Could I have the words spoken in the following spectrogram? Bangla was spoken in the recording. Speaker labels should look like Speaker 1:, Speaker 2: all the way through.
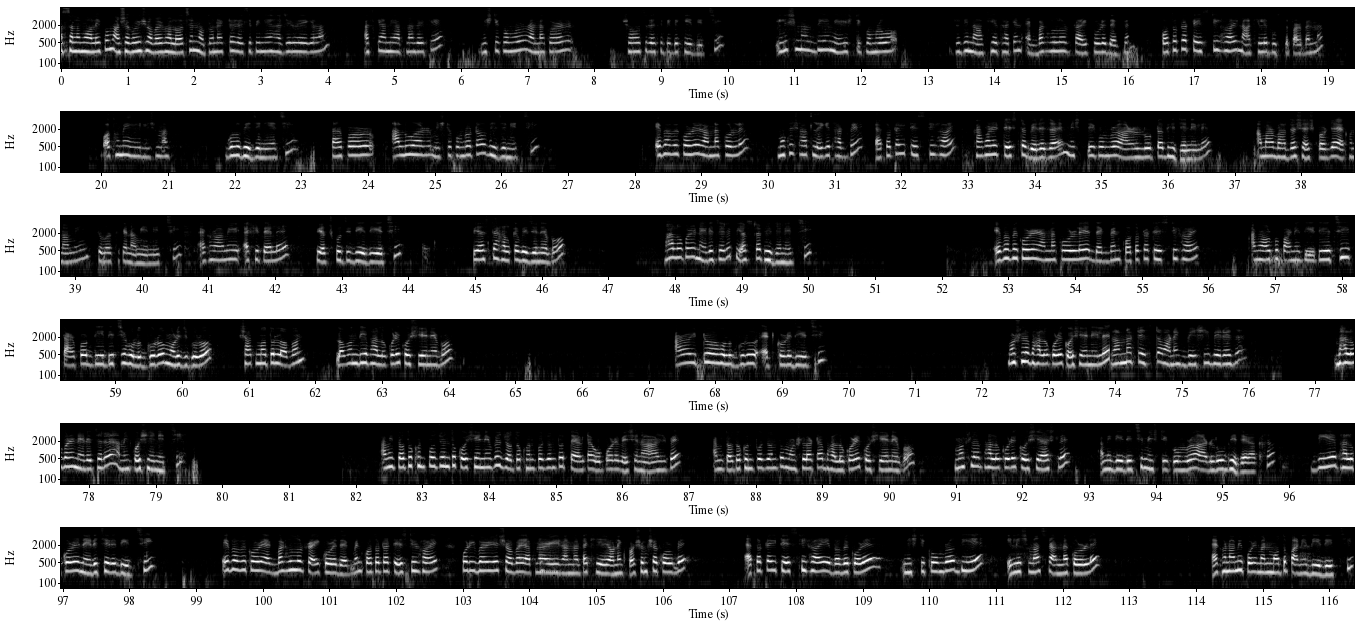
Speaker 1: আসসালামু আলাইকুম। আশা করি সবাই ভালো আছেন। নতুন একটা রেসিপি নিয়ে হাজির হয়ে গেলাম। আজকে আমি আপনাদেরকে মিষ্টি কুমড়ো রান্না করার সহজ রেসিপি দেখিয়ে দিচ্ছি। ইলিশ মাছ দিয়ে মিষ্টি কুমড়ো যদি না খেয়ে থাকেন, একবার হলো ট্রাই করে দেখবেন। কতটা টেস্টি হয় না খেলে বুঝতে পারবেন না। প্রথমে ইলিশ মাছগুলো ভেজে নিয়েছি। তারপর আলু আর মিষ্টি কুমড়োটাও ভেজে নিচ্ছি। এভাবে করে রান্না করলে মুখে স্বাদ লেগে থাকবে, এতটাই টেস্টি হয়। খাবারের টেস্টটা বেড়ে যায়। মিষ্টি কুমড়ো আর আলুটা ভেজে নিলে আমার ভাজা শেষ পর্যায়ে এখন আমি চুলা থেকে নামিয়ে নিচ্ছি। এখন আমি একই তেলে পেঁয়াজ কুচি দিয়ে দিয়েছি। পেঁয়াজটা হালকা ভেজে নেব। ভালো করে নেড়ে চেড়ে পেঁয়াজটা ভেজে নিচ্ছি। এভাবে করে রান্না করলে দেখবেন কতটা টেস্টি হয়। আমি অল্প পানি দিয়ে দিয়েছি, তারপর দিয়ে দিচ্ছি হলুদ গুঁড়ো, মরিচ গুঁড়ো, স্বাদ মতো লবণ। লবণ দিয়ে ভালো করে কষিয়ে নেব। আরও একটু হলুদ গুঁড়ো অ্যাড করে দিয়েছি। মশলা ভালো করে কষিয়ে নিলে রান্নার টেস্টটা অনেক বেশি বেড়ে যায়। ভালো করে নেড়ে চেড়ে আমি কষিয়ে নিচ্ছি। আমি ততক্ষণ পর্যন্ত কষিয়ে নেব, যতক্ষণ পর্যন্ত তেলটা উপরে বেশি না আসবে। আমি ততক্ষণ পর্যন্ত মশলাটা ভালো করে কষিয়ে নেব। মশলা ভালো করে কষিয়ে আসলে আমি দিয়ে দিচ্ছি মিষ্টি কুমড়ো আলু ভেজে রাখা। দিয়ে ভালো করে নেড়ে চেড়ে দিচ্ছি। এভাবে করে একবার হলো ট্রাই করে দেখবেন কতটা টেস্টি হয়। পরিবারের সবাই আপনার এই রান্নাটা খেয়ে অনেক প্রশংসা করবে। এতটাই টেস্টি হয় এভাবে করে মিষ্টি কুমড়ো দিয়ে ইলিশ মাছ রান্না করলে এখন আমি পরিমাণ মতো পানি দিয়ে দিচ্ছি।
